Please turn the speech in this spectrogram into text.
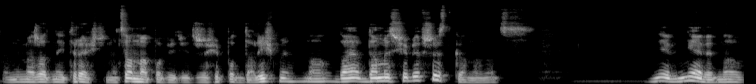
To nie ma żadnej treści. No co on ma powiedzieć, że się poddaliśmy? No da, damy z siebie wszystko. No, no, nie, nie wiem, no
